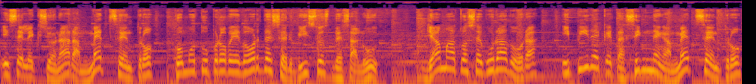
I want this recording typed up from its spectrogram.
y seleccionar a MedCentro como tu proveedor de servicios de salud. Llama a tu aseguradora y pide que te asignen a MedCentro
